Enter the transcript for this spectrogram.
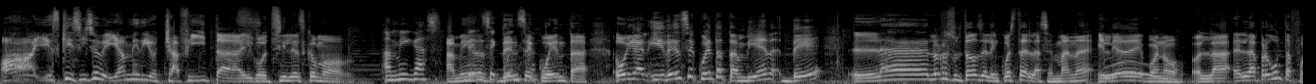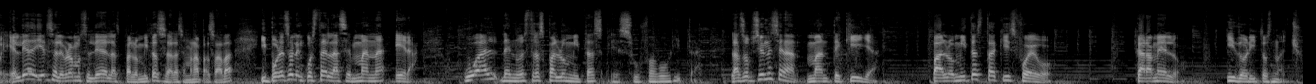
ay, es que sí se veía medio chafita. El Godzilla es como, Amigas, amigas, dense, cuenta. Oigan, y dense cuenta también de la- los resultados de la encuesta de la semana. El día de, bueno, la, la pregunta fue, el día de ayer celebramos el Día de las Palomitas, o sea, la semana pasada, y por eso la encuesta de la semana era, ¿cuál de nuestras palomitas es su favorita? Las opciones eran mantequilla, palomitas taquis fuego, caramelo y Doritos Nacho.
